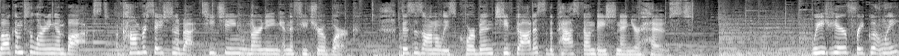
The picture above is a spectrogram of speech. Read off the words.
Welcome to Learning Unboxed, a conversation about teaching, learning, and the future of work. This is Annalise Corbin, Chief Goddess of the Past Foundation and your host. We hear frequently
